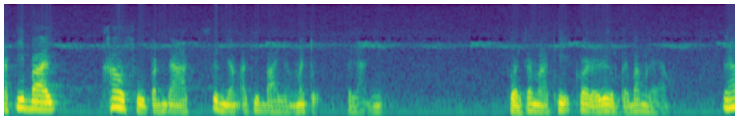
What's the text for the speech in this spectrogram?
อธิบายเข้าสู่ปัญญาซึ่งยังอธิบายยังไม่จบเวลานี้ ส่วนสมาธิก็ได้เริ่มไปบ้างแล้ว แล้ว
